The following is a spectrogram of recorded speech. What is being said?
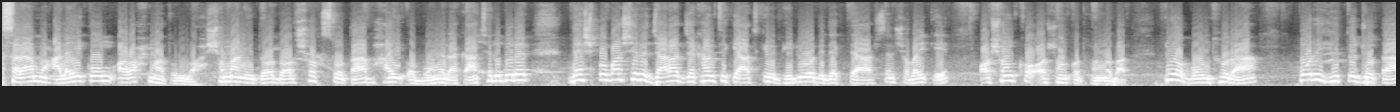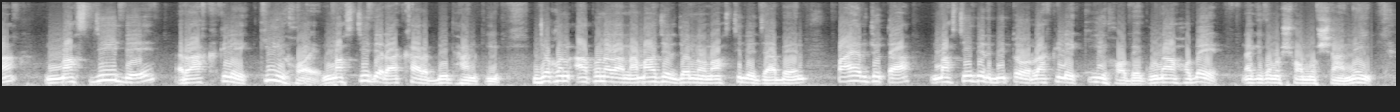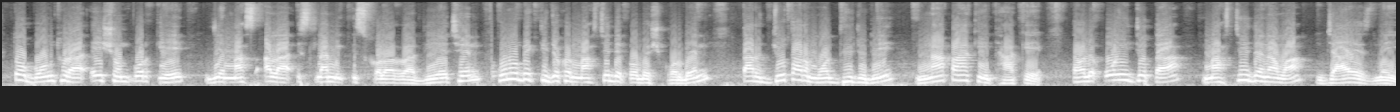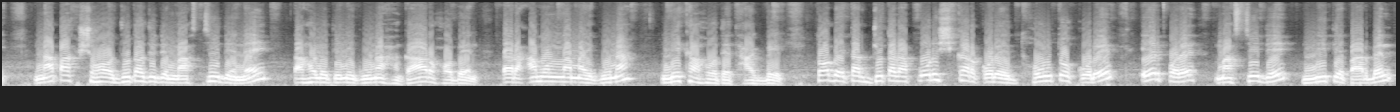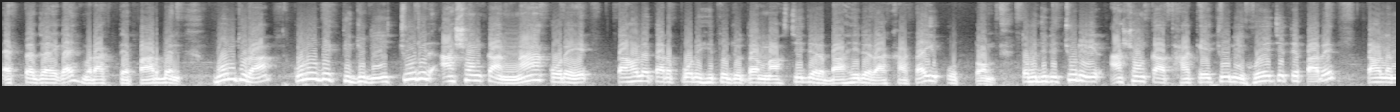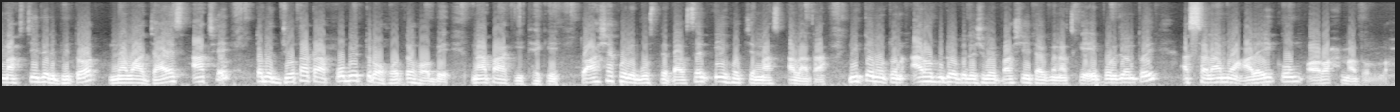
আসসালামু আলাইকুম রহমাতুল্লাহ। সম্মানিত দর্শক, শ্রোতা, ভাই ও বোনেরা, কাছের দূরের দেশ প্রবাসের যারা যেখান থেকে আজকের ভিডিওটি দেখতে আসছেন, সবাইকে অসংখ্য অসংখ্য ধন্যবাদ। প্রিয় বন্ধুরা, পরিহিত জোতা মসজিদে রাখলে কি হয়? মসজিদে রাখার বিধান কি? যখন আপনারা নামাজের জন্য মসজিদে যাবেন পায়ের জুতা মসজিদের ভিতর রাখলে কি হবে? গুনাহ হবে নাকি কোনো সমস্যা নেই? তো বন্ধুরা, এই সম্পর্কে যে মাসআলা ইসলামিক স্কলাররা দিয়েছেন, কোনো ব্যক্তি যখন মসজিদে প্রবেশ করবেন, তার জুতার মধ্যে যদি নাপাকি থাকে, তাহলে ওই জুতা মসজিদে নেওয়া জায়েজ নেই। নাপাক সহ জুতা যদি মসজিদে নেয়, তাহলে তিনি গুনাহগার হবেন। তার আমল নামায় গুনাহ লেখা হতে থাকবে। তবে তার জুতাটা পরিষ্কার করে, ধৌত করে এরপরে মাসজিদে নিতে পারবেন, একটা জায়গায় রাখতে পারবেন। বন্ধুরা, কোনো ব্যক্তি যদি চুরির আশঙ্কা না করে তাহলে তার পরিহিত জুতা মসজিদের বাহিরে রাখাটাই উত্তম। তবে যদি চুরির আশঙ্কা থাকে, চুরি হয়ে যেতে পারে, তাহলে মসজিদের ভিতর নেওয়া জায়েজ আছে। তবে জুতাটা পবিত্র হতে হবে নাপাকি থেকে। তো আশা করি বুঝতে পারছেন, এই হচ্ছে মাস আলাটা নিত্য নতুন আরও ভিডিও পেতে সবাই পাশেই থাকবেন আজকে এই পর্যন্তই। আসসালামু আলাইকুম আ রহমাতুল্লাহ।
